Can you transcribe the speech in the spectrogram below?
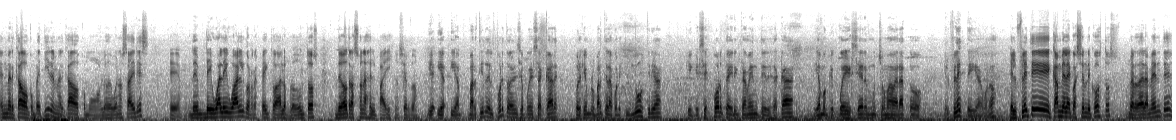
en mercado, competir en mercados como los de Buenos Aires, de, de igual a igual con respecto a los productos de otras zonas del país, ¿no es cierto? Y, y- y a partir del puerto también se puede sacar, por ejemplo, parte de la forestroindustria, que, se exporta directamente desde acá, digamos que puede ser mucho más barato el flete, digamos, ¿no? El flete cambia la ecuación de costos, verdaderamente,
